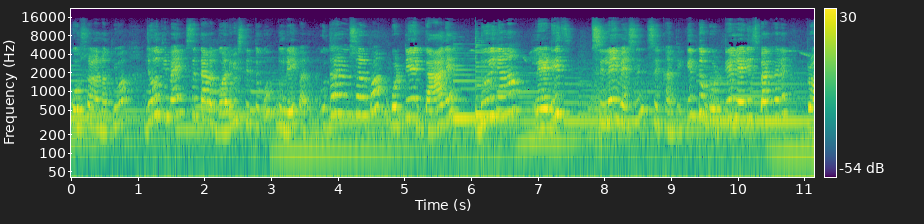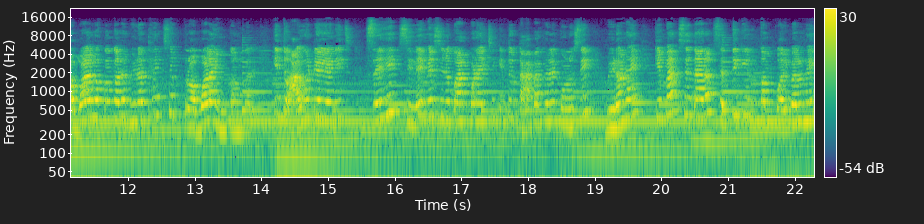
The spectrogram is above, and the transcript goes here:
কৌশল নথিব যোপাই সে তার গরিবী স্থিতিকে দূরেই পারু উদাহরণ স্বরূপ গোটিয়ে গাঁরে দুই জন লেডিজ ସିଲେଇ ମେସିନ୍ ଶିଖନ୍ତି କିନ୍ତୁ ଗୋଟିଏ ଲେଡିଜ୍ ପାଖରେ ପ୍ରବଳ ଲୋକଙ୍କର ଭିଡ଼ ଥାଏ ସେ ପ୍ରବଳ ଇନକମ୍ କରେ କିନ୍ତୁ ଆଉ ଗୋଟିଏ ଲେଡିଜ୍ ସେହି ସିଲେଇ ମେସିନକୁ ଆପଣାଇଛି କିନ୍ତୁ ତା ପାଖରେ କୌଣସି ଭିଡ଼ ନାହିଁ କିମ୍ବା ସେ ତାର ସେତିକି ଇନକମ୍ କରିପାରୁନାହିଁ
